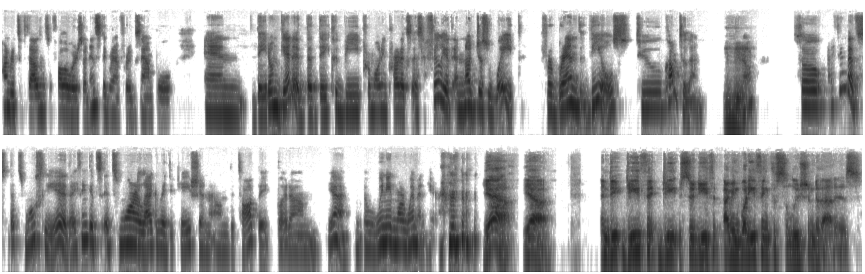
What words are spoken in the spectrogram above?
hundreds of thousands of followers on Instagram, for example, and they don't get it that they could be promoting products as affiliate and not just wait for brand deals to come to them. Mm-hmm. You know, so I think that's that's mostly it. I think it's it's more a lack of education on the topic, but um, yeah, we need more women here. yeah, yeah. And do do you think do you so do you th- I mean what do you think the solution to that is?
